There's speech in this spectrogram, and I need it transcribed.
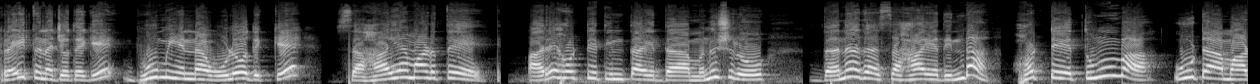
ರೈತನ ಜೊತೆಗೆ ಭೂಮಿಯನ್ನ ಉಳೋದಕ್ಕೆ ಸಹಾಯ ಮಾಡುತ್ತೆ. ಅರೆ ಹೊಟ್ಟೆ ತಿಂತ ಇದ್ದ ಮನುಷ್ಯರು ದನದ ಸಹಾಯದಿಂದ ಹೊಟ್ಟೆ ತುಂಬ ಊಟ ಮಾಡ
